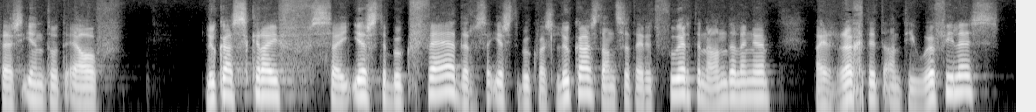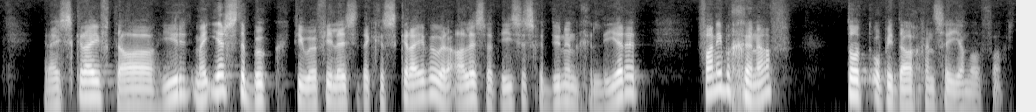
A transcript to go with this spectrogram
vers 1 tot Lukas skryf sy eerste boek verder. Sy eerste boek was Lukas, dan sit hy dit voort in Handelinge. Hy rig dit aan Theophilus en hy skryf daar hier my eerste boek Theophilus het ek geskrywe oor alles wat Jesus gedoen en geleer het van die begin af tot op die dag van sy hemelvaart.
